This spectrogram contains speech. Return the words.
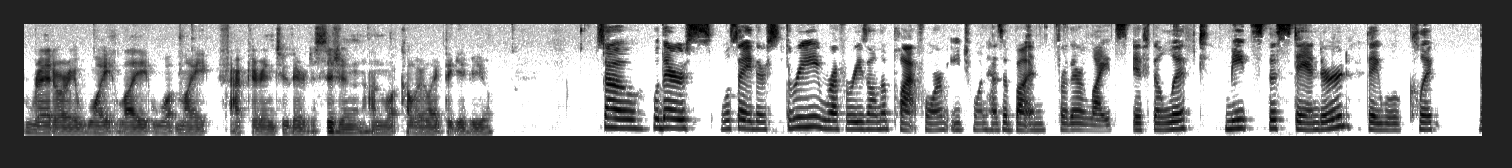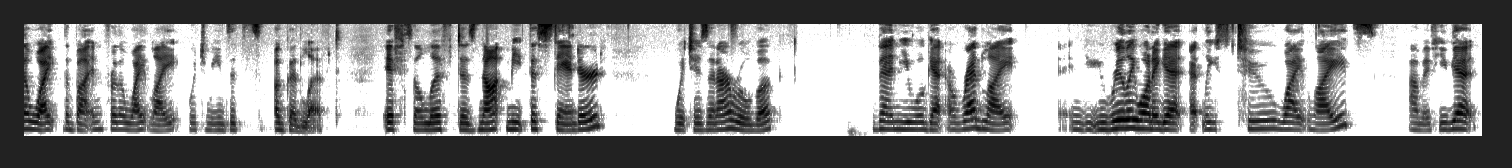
red or a white light what might factor into their decision on what color light they give you so well there's we'll say there's three referees on the platform each one has a button for their lights if the lift meets the standard they will click the white the button for the white light which means it's a good lift if the lift does not meet the standard which is in our rule book then you will get a red light and you really want to get at least two white lights. Um, if you get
